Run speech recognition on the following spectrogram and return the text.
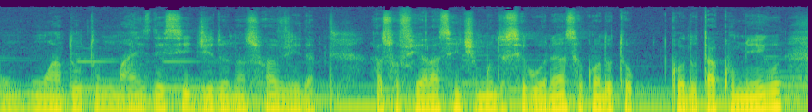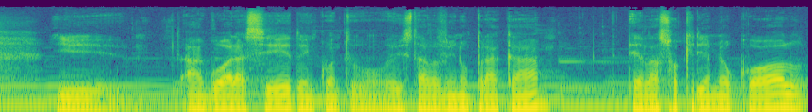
um, um, adulto mais decidido na sua vida. A Sofia ela sente muita segurança quando tô, quando tá comigo e agora cedo, enquanto eu estava vindo para cá, ela só queria meu colo,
